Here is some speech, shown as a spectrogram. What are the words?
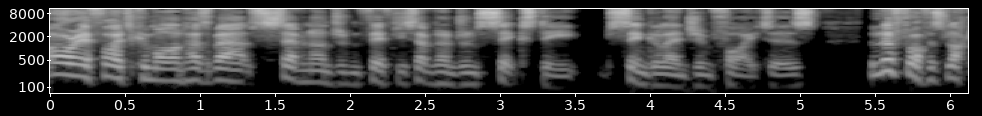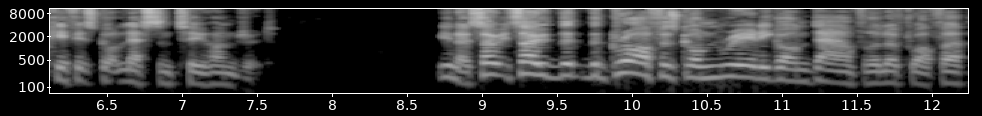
RAF Fighter Command has about 750, 760 single engine fighters. The Luftwaffe is lucky if it's got less than 200. You know, so so the, the graph has gone really gone down for the Luftwaffe,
